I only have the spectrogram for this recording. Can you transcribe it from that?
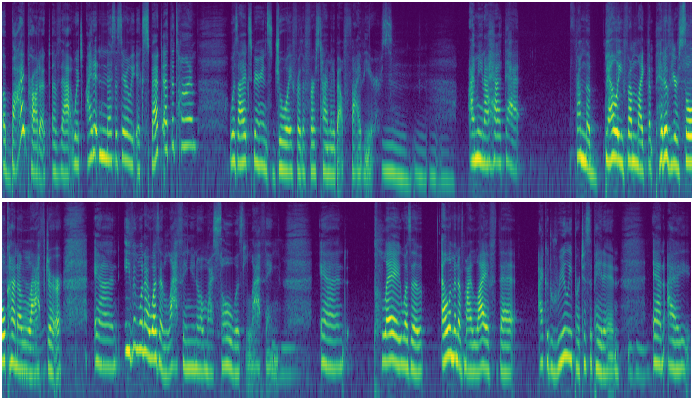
a byproduct of that, which I didn't necessarily expect at the time, was I experienced joy for the first time in about five years. Mm, mm, mm, I mean, I had that from the belly, from like the pit of your soul kind of laughter. And even when I wasn't laughing, you know, my soul was laughing. And play was a element of my life that I could really participate in. Mm-hmm. And I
